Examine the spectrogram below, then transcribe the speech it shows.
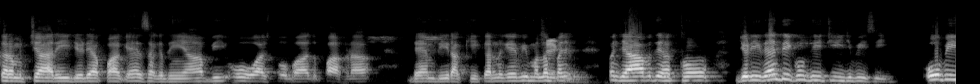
ਕਰਮਚਾਰੀ ਜਿਹੜੇ ਆਪਾਂ ਕਹਿ ਸਕਦੇ ਆ ਵੀ ਉਹ ਅੱਜ ਤੋਂ ਬਾਅਦ ਭਾਖੜਾ ਡੈਮ ਦੀ ਰਾਖੀ ਕਰਨਗੇ ਵੀ ਮਤਲਬ। ਪੰਜਾਬ ਦੇ ਹੱਥੋਂ ਜਿਹੜੀ ਰਹਿੰਦੀ ਖੁੰਦੀ ਚੀਜ਼ ਵੀ ਸੀ ਉਹ ਵੀ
